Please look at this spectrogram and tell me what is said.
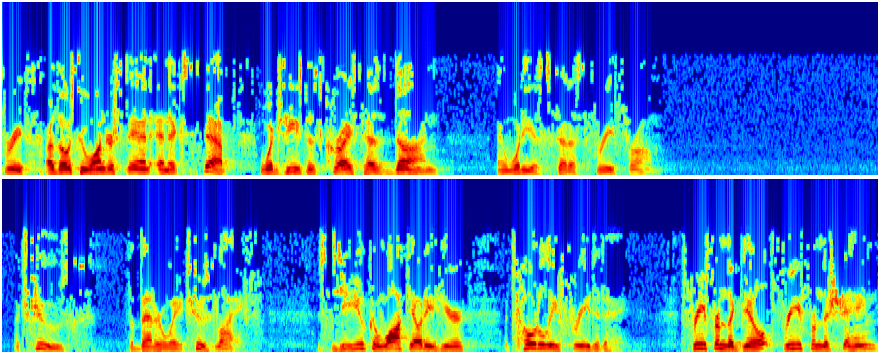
free are those who understand and accept what Jesus Christ has done and what He has set us free from. I choose the better way, choose life. You can walk out of here totally free today, free from the guilt, free from the shame.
